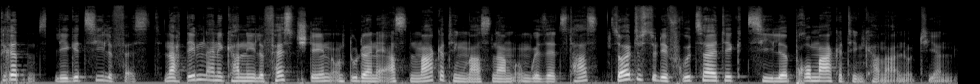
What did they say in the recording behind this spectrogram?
Drittens, lege Ziele fest. Nachdem deine Kanäle feststehen und du deine ersten Marketingmaßnahmen umgesetzt hast, solltest du dir frühzeitig Ziele pro Marketingkanal notieren.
